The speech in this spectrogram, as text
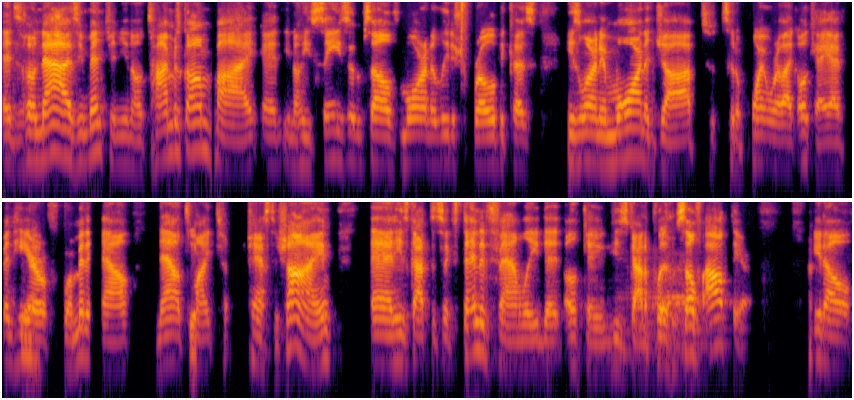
and so now, as you mentioned, you know, time has gone by, and you know he sees himself more in a leadership role because he's learning more on the job to, to the point where, like, okay, I've been here yeah. for a minute now. Now it's yeah. my t- chance to shine, and he's got this extended family that okay, he's got to put himself out there. You know,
